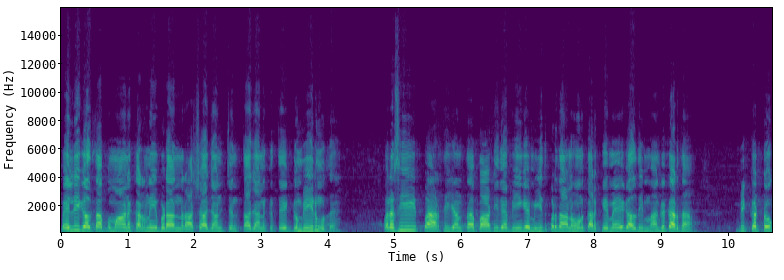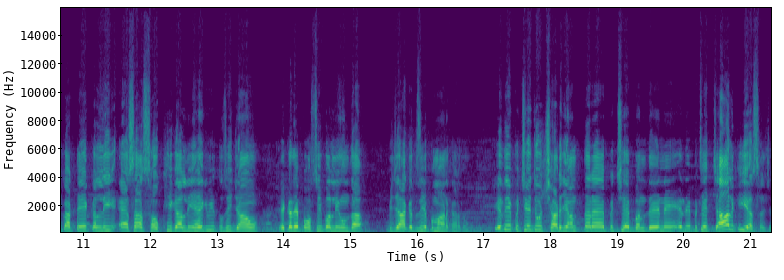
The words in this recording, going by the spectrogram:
ਪਹਿਲੀ ਗੱਲ ਤਾਂ ਅਪਮਾਨ ਕਰਨੀ ਬੜਾ ਨਿਰਾਸ਼ਾਜਨਕ, ਚਿੰਤਾਜਨਕ ਤੇ ਗੰਭੀਰ ਮੁੱਦਾ ਹੈ। ਪਰ ਅਸੀਂ ਭਾਰਤੀ ਜਨਤਾ ਪਾਰਟੀ ਦੇ ਬੀਂਗੇ ਮੀਤ ਪ੍ਰਧਾਨ ਹੋਣ ਕਰਕੇ ਮੈਂ ਇਹ ਗੱਲ ਦੀ ਮੰਗ ਕਰਦਾ ਵੀ ਘੱਟੋ ਘੱਟ ਇਹ ਇਕੱਲੀ ਐਸਾ ਸੌਖੀ ਗੱਲ ਨਹੀਂ ਹੈਗੀ ਵੀ ਤੁਸੀਂ ਜਾਓ, ਇਹ ਕਦੇ ਪੋਸੀਬਲ ਨਹੀਂ ਹੁੰਦਾ ਵੀ ਜਾ ਕੇ ਤੁਸੀਂ ਅਪਮਾਨ ਕਰ ਦਿਓ। ਇਹਦੇ ਪਿੱਛੇ ਜੋ ਛੜਯੰਤਰ ਹੈ, ਪਿੱਛੇ ਬੰਦੇ ਨੇ, ਇਹਦੇ ਪਿੱਛੇ ਚਾਲ ਕੀ ਹੈ ਅਸਲ 'ਚ?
